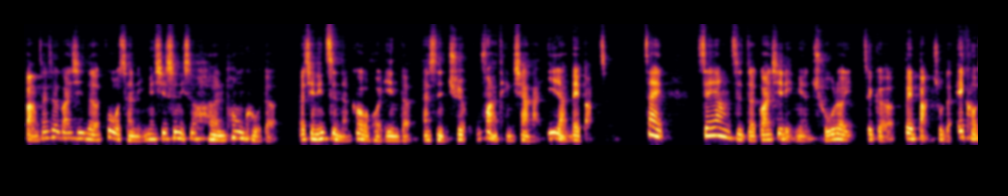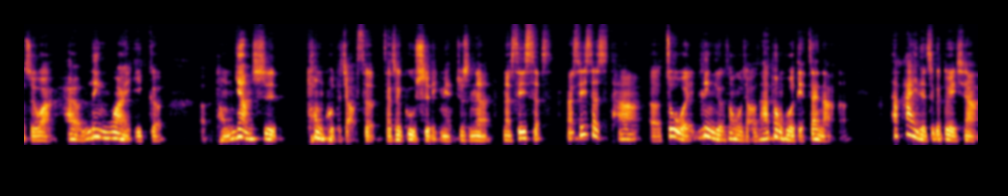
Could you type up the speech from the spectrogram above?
绑在这个关系的过程里面，其实你是很痛苦的，而且你只能够回应的，但是你却无法停下来，依然被绑着。在这样子的关系里面，除了这个被绑住的 Echo 之外，还有另外一个呃，同样是痛苦的角色，在这个故事里面，就是那 Narcissus。Narcissus 他呃作为另一个痛苦角色，他痛苦的点在哪呢？他爱的这个对象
